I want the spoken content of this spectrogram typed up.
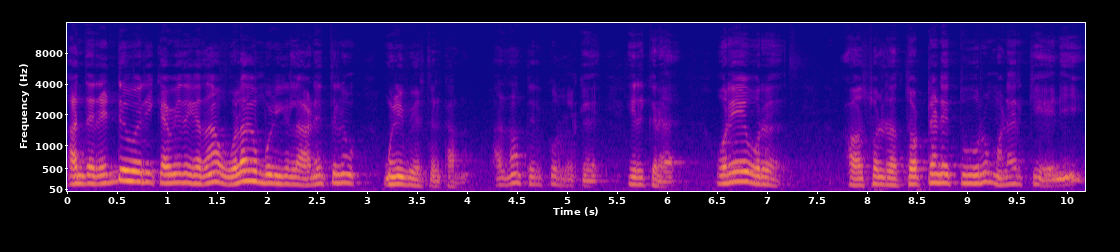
அந்த ரெண்டு வரி கவிதைகள் தான் உலக மொழிகள் அனைத்திலும் மொழிபெயர்த்திருக்காங்க. அதுதான் திருக்குறளுக்கு இருக்கிற ஒரே ஒரு அவர் சொல்கிற தொட்டனை தூரும் மணற்கேணி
